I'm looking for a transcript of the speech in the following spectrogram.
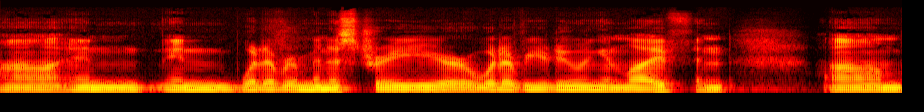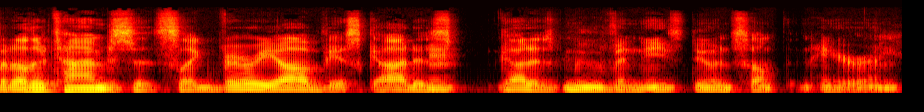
uh, in in whatever ministry or whatever you're doing in life. And um, but other times it's like very obvious. God is God is moving. He's doing something here, and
